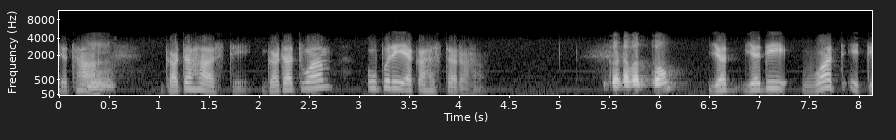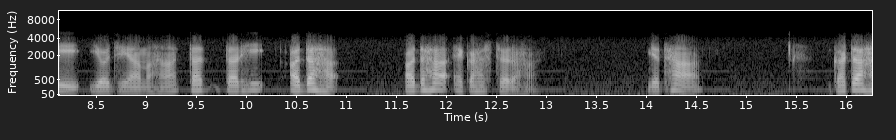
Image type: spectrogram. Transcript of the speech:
यथा हम्म, घटः अस्ति। घटत्वम् उपरि एकः स्तरः घटवत्वं यद् यदि वत् इति योजयामः तत् तर्हि अधः अधः एकः स्तरः यथा घटः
